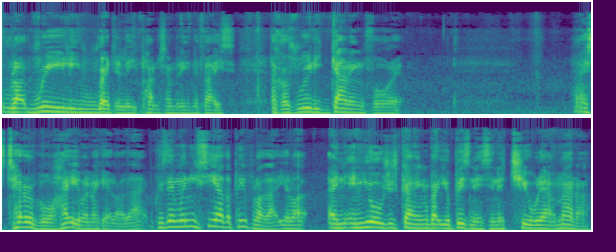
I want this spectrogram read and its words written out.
like really readily punch somebody in the face. Like I was really gunning for it. It's terrible. I hate it when I get like that because then when you see other people like that, you're like, and, and you're just going about your business in a chilled out manner.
